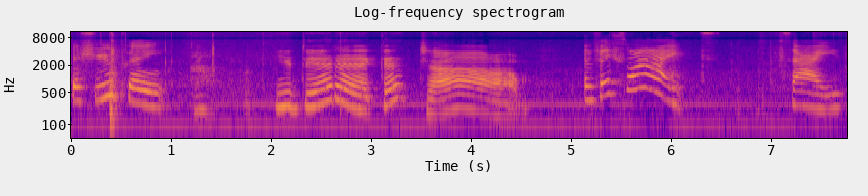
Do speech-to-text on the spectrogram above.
The shoe paint. You did it. Good job. And fix right size.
